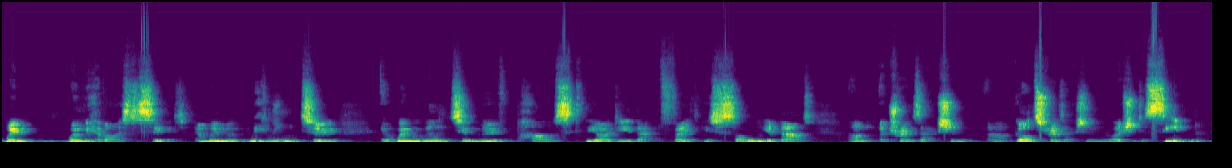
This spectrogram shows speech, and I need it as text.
when when we have eyes to see it, and when we're willing to when we're willing to move past the idea that faith is solely about um, a transaction, uh, God's transaction in relation to sin,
